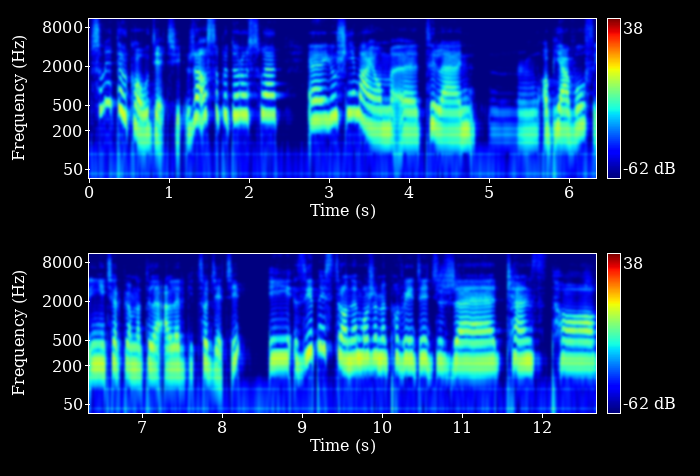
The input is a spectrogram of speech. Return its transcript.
w sumie tylko u dzieci, że osoby dorosłe e, już nie mają e, tyle mm, objawów i nie cierpią na tyle alergii co dzieci. I z jednej strony możemy powiedzieć, że często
